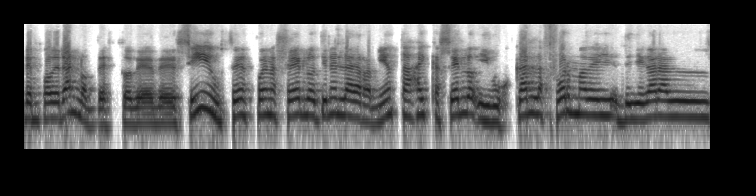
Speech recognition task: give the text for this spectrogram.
empoderarnos de esto, de, de, sí, ustedes pueden hacerlo, tienen las herramientas, hay que hacerlo y buscar la forma de, llegar al,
